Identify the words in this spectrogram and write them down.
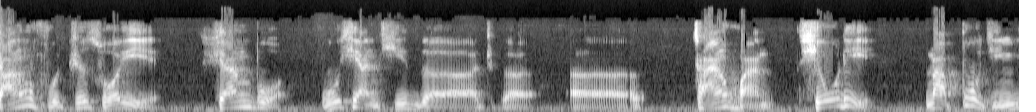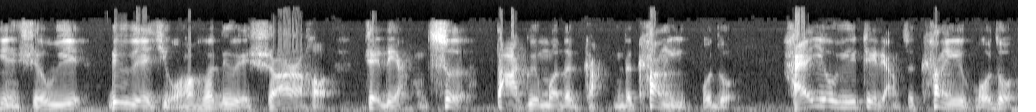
港府之所以宣布无限期的这个呃暂缓修例，那不仅仅是由于六月九号和六月十二号这两次大规模的港人的抗议活动，还由于这两次抗议活动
